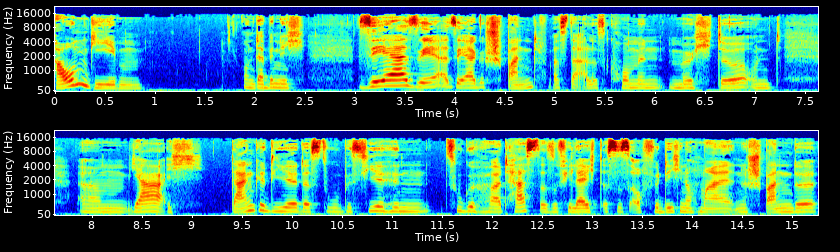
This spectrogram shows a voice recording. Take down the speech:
Raum geben. Und da bin ich sehr, sehr, sehr gespannt, was da alles kommen möchte. Und ähm, ja, ich danke dir, dass du bis hierhin zugehört hast. Also vielleicht ist es auch für dich nochmal eine spannende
